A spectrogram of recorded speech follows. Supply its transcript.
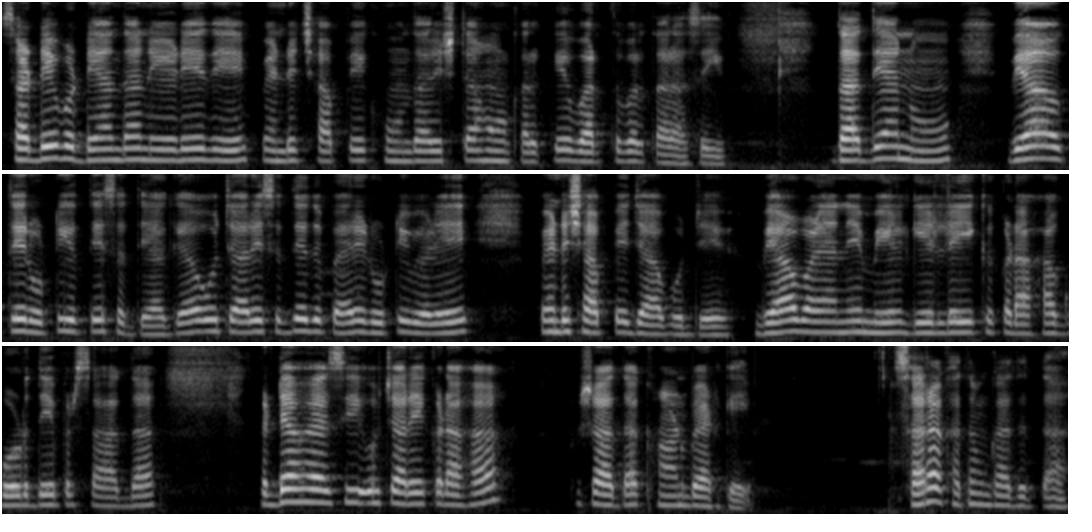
ਸਾਡੇ ਵੱਡਿਆਂ ਦਾ ਨੇੜੇ ਦੇ ਪਿੰਡ ਛਾਪੇ ਖੂਨ ਦਾ ਰਿਸ਼ਤਾ ਹੋਣ ਕਰਕੇ ਵਰਤ ਵਰਤਾਰਾ ਸੀ। ਦਾਦਿਆਂ ਨੂੰ ਵਿਆਹ ਉੱਤੇ ਰੋਟੀ ਉੱਤੇ ਸੱਦਿਆ ਗਿਆ। ਉਹ ਚਾਰੇ ਸਿੱਧੇ ਦੁਪਹਿਰੇ ਰੋਟੀ ਵੇਲੇ ਪਿੰਡ ਛਾਪੇ ਜਾ ਪੁੱਜੇ। ਵਿਆਹ ਵਾਲਿਆਂ ਨੇ ਮੇਲ ਗੇਲ ਲਈ ਇੱਕ ਕੜਾਹਾ ਗੁੜ ਦੇ ਪ੍ਰਸਾਦ ਦਾ ਕੱਢਿਆ ਹੋਇਆ ਸੀ। ਉਹ ਚਾਰੇ ਕੜਾਹਾ ਪ੍ਰਸ਼ਾਦ ਦਾ ਖਾਣ ਬੈਠ ਗਏ। ਸਾਰਾ ਖਤਮ ਕਰ ਦਿੱਤਾ।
